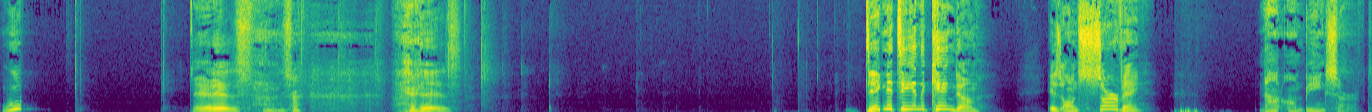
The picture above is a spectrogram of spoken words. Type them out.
Whoop. There it is. It is. Dignity in the kingdom is on serving, not on being served.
